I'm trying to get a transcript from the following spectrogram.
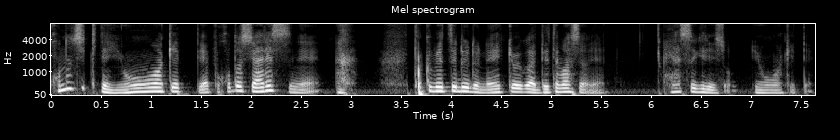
この時期で4分けってやっぱ今年あれっすね。特別ルールの影響が出てますよね。早すぎでしょ、4分けって。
